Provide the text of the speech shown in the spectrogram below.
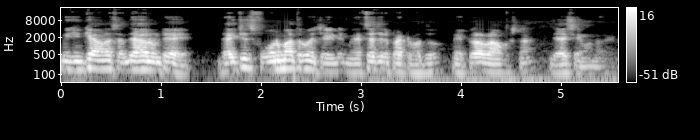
మీకు ఇంకేమైనా సందేహాలు ఉంటే దయచేసి ఫోన్ మాత్రమే చేయండి. మెసేజ్లు పెట్టవద్దు. మీ ఎక్కడ రామకృష్ణ. జయసేమన్నారాయణ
